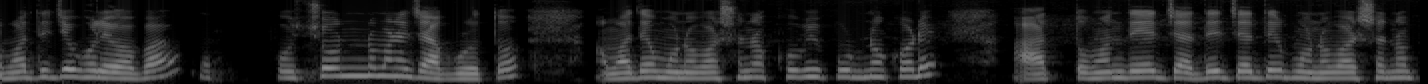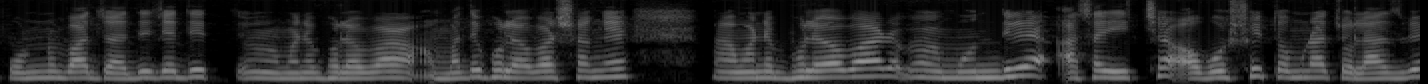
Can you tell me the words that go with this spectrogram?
আমাদের যে ভোলে বাবা প্রচণ্ড মানে জাগ্রত। আমাদের মনোবাসনা খুবই পূর্ণ করে। আর তোমাদের যাদের যাদের মনোবাসনা পূর্ণ বা যাদের যাদের মানে ভোলে আমাদের ভোলে বাবার সঙ্গে মানে ভোলে বাবার মন্দিরে আসার ইচ্ছা অবশ্যই তোমরা চলে আসবে।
